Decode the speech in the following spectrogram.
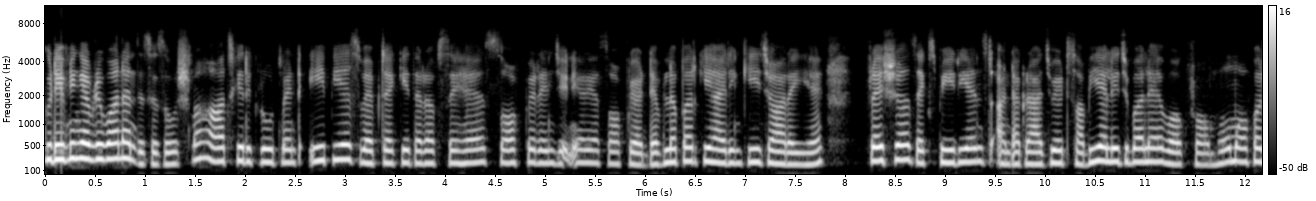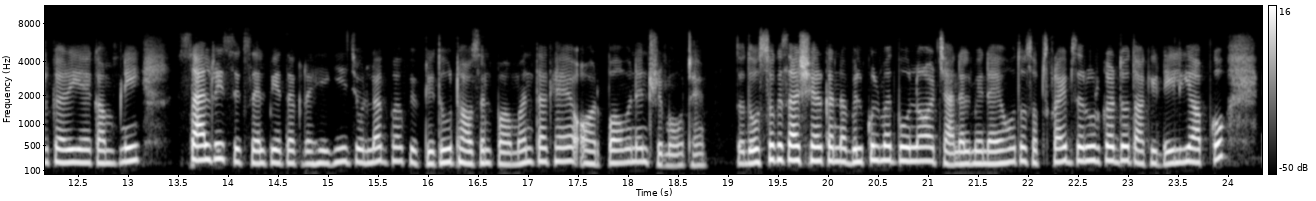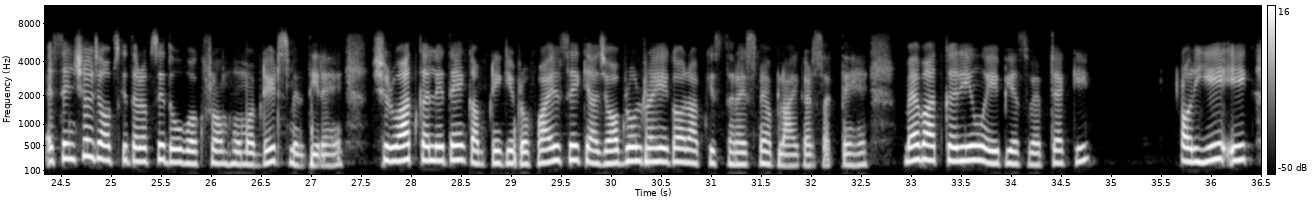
Good evening everyone and this is Oshma आज की recruitment APS वेबटेक की तरफ़ से है। सॉफ्टवेयर इंजीनियर या सॉफ्टवेयर डेवलपर की हायरिंग की जा रही है। फ्रेशर्स एक्सपीरियंस्ड अंडर ग्रेजुएट सभी एलिजिबल है। वर्क फ्रॉम होम ऑफ़र कर रही है कंपनी सैलरी सिक्स एल तक रहेगी, जो लगभग fifty two thousand per month तक है और परमानेंट रिमोट है। तो दोस्तों के साथ शेयर करना बिल्कुल मत भूलना और चैनल में नए हो तो सब्सक्राइब ज़रूर कर दो ताकि डेली आपको एसेंशियल जॉब्स की तरफ़ से दो वर्क फ्रॉम होम अपडेट्स मिलती रहे। शुरुआत कर लेते हैं कंपनी की प्रोफ़ाइल से, क्या जॉब रोल रहेगा और आप किस तरह इसमें अप्लाई कर सकते हैं। मैं बात कर रही हूँ ए पी एस वेबटेक की और ये एक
